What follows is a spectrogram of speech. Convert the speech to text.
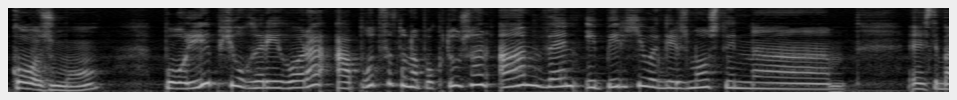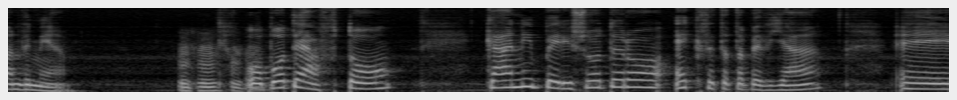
κόσμο πολύ πιο γρήγορα από ό,τι θα τον αποκτούσαν αν δεν υπήρχε ο εγκλισμός στην, ε, στην πανδημία. Οπότε αυτό κάνει περισσότερο έκθετα τα παιδιά ε,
